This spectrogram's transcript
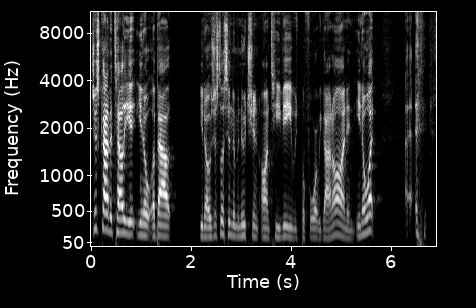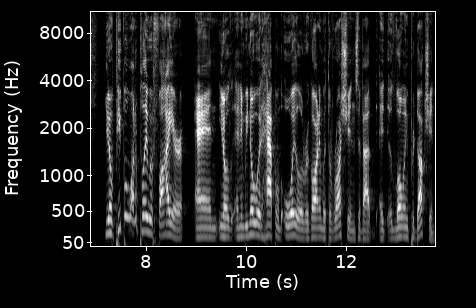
just kind of tell you, you know, about, you know, just listening to Mnuchin on TV before we got on. And you know what? you know, people want to play with fire, and you know, and we know what happened with oil regarding with the Russians about uh, lowering production.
